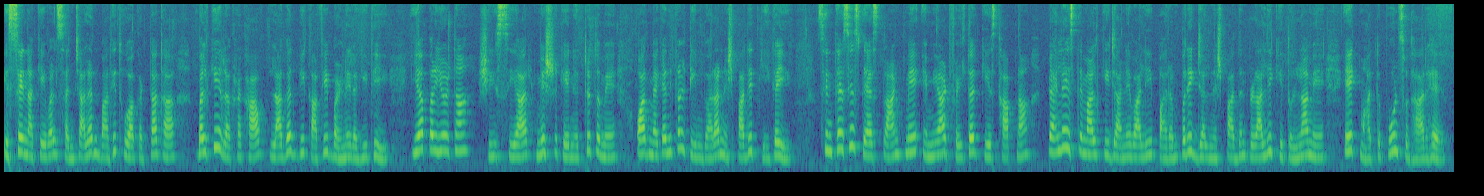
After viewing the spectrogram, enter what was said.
इससे न केवल संचालन बाधित हुआ करता था, बल्कि रखरखाव लागत भी काफ़ी बढ़ने लगी थी। यह परियोजना श्री सी आर मिश्र के नेतृत्व में और मैकेनिकल टीम द्वारा निष्पादित की गई। सिंथेसिस गैस प्लांट में एमियार्ड फ़िल्टर की स्थापना पहले इस्तेमाल की जाने वाली पारंपरिक जल निष्पादन प्रणाली की तुलना में एक महत्वपूर्ण सुधार है।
